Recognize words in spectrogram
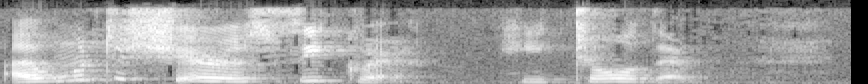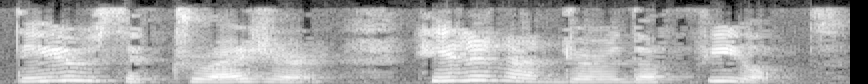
I want to share a secret, he told them. There is a treasure hidden under the fields.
